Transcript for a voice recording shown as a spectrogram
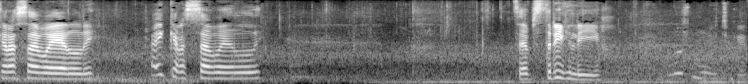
Красавелли. Ай, красавелли. Це обстригли їх. Ну, мочкой.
